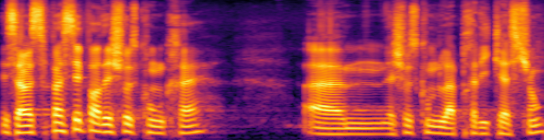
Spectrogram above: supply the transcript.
Et ça va se passer par des choses concrètes, euh, des choses comme la prédication,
